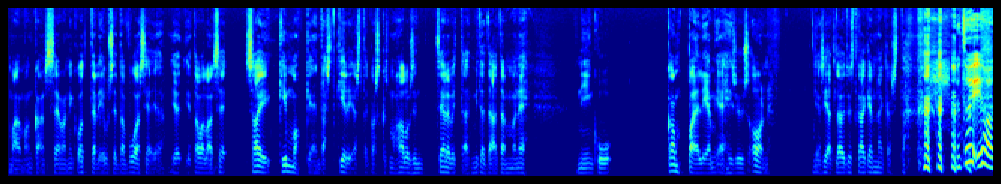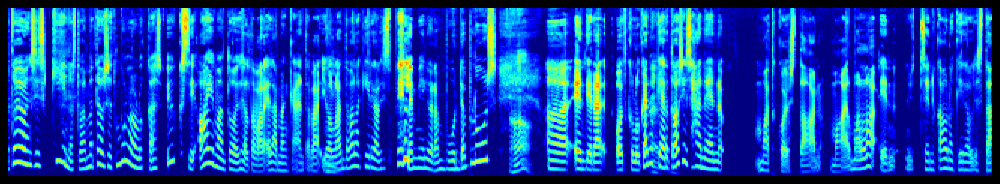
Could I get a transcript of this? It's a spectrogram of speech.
maailman kanssa. Ja mä niin ottelin useita vuosia ja, ja, ja, tavallaan se sai kimmokkeen tästä kirjasta, koska mä halusin selvittää, että mitä tämä tämmöinen niin kamppailijamiehisyys on. Ja sieltä löytyy kaiken näköistä. No toi, joo, toi on siis kiinnostavaa. Mä tajusin, että mulla on ollut myös yksi aivan toisella tavalla elämänkääntävä jollain mm. tavalla kirja, oli siis Pelle Miljoonan Buddha Blues. Uh, en tiedä, ootko lukenut, kertoo siis hänen matkoistaan maailmalla. En nyt sen kaunokirjallista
